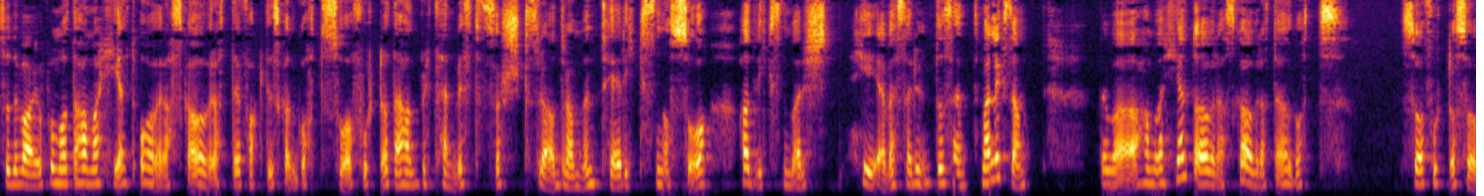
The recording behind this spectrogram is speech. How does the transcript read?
Så det var jo på en måte, Han var helt overraska over at det faktisk hadde gått så fort at jeg hadde blitt henvist først fra Drammen til Riksen, og så hadde Riksen bare hevet seg rundt og sendt meg, liksom var, han var helt overraska over at det hadde gått så fort, og så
